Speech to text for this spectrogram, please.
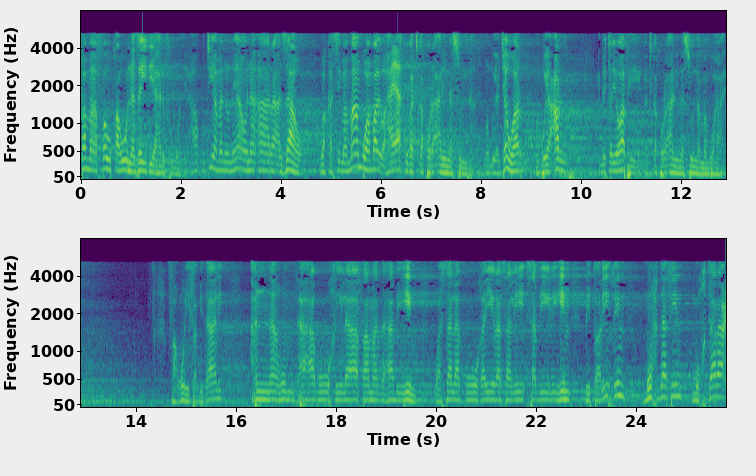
fama fauqahu na zaidi ya herufi moja hawakutia maneno yao na ara zao wakasema mambo ambayo hayako katika Qur'ani na Sunna mambo ya jauhar mambo ya ardh imetajwa wapi katika Qur'ani na Sunna mambo haya فعرف بذلك أنهم ذهبوا خلاف مذهبهم وسلكوا غير سبيلهم بطريق محدث مخترع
